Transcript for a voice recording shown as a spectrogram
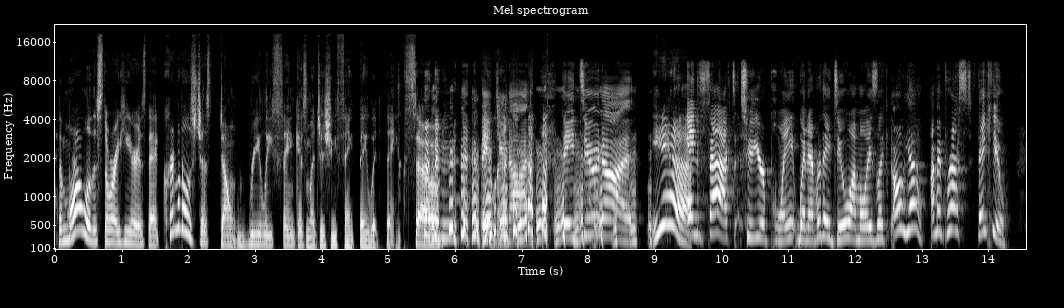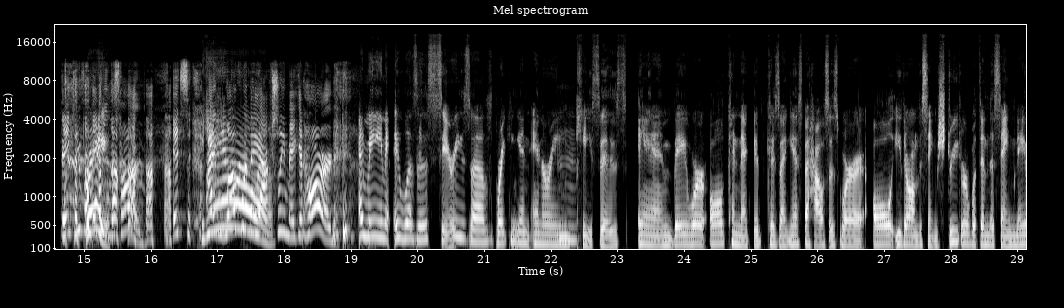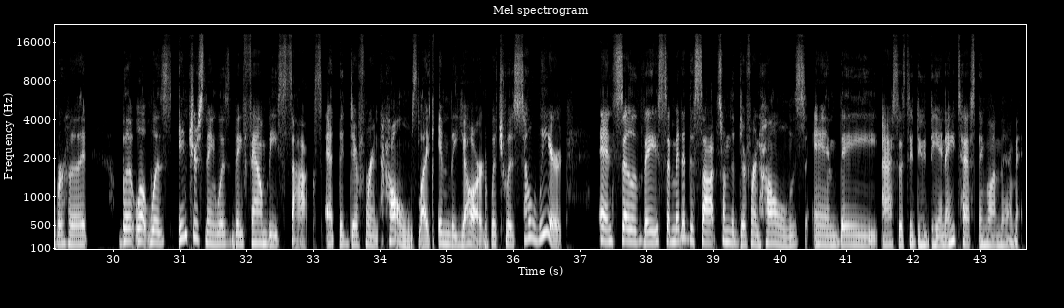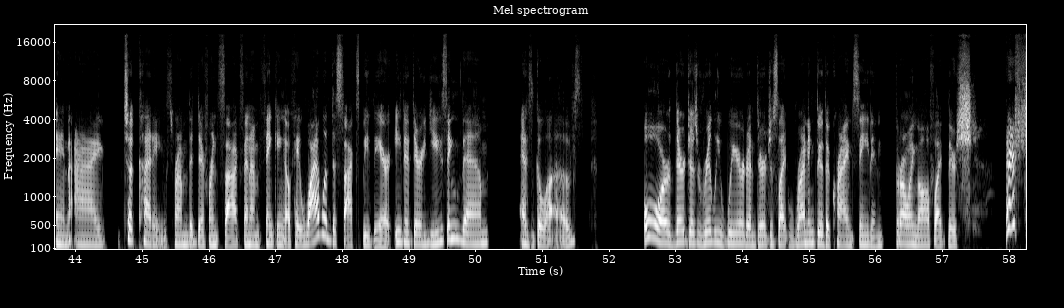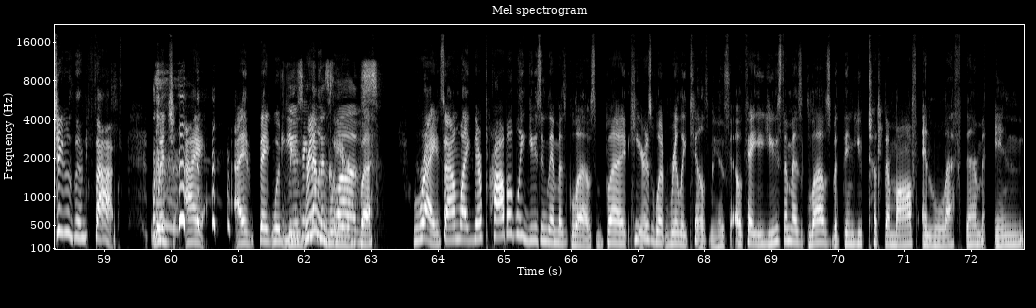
the moral of the story here is that criminals just don't really think as much as you think they would think. So, they do not. They do not. yeah. In fact, to your point, whenever they do, I'm always like, "Oh yeah, I'm impressed. Thank you, thank you for making this hard." It's I love when they actually make it hard. I mean, it was a series of breaking and entering Mhm. cases, and they were all connected because I guess the houses were all either on the same street or within the same neighborhood. But what was interesting was they found these socks at the different homes, like in the yard, which was so weird. And so they submitted the socks from the different homes and they asked us to do DNA testing on them. And I took cuttings from the different socks and I'm thinking, okay, why would the socks be there? Either they're using them as gloves or they're just really weird and they're just like running through the crime scene and throwing off like their, sh- their shoes and socks, which I I think would be Using really them as weird. gloves. But Right. So I'm like, they're probably using them as gloves. But here's what really kills me is okay, you use them as gloves, but then you took them off and left them in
